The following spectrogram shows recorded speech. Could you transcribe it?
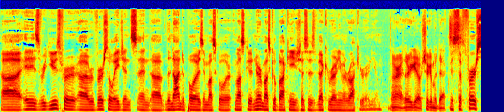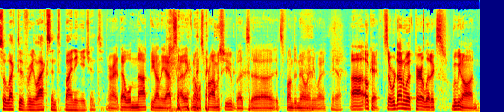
Uh, it is re- used for uh, reversal agents and uh, the non-depolarizing muscular, muscular neuromuscular blocking agents such as vecuronium and rocuronium. All right, there you go, Sugammadex. It's the first selective relaxant binding agent. All right, that will not be on the ABSITE. I can almost promise you, but uh, it's fun to know anyway. Yeah. Uh, okay, so we're done with paralytics. Moving on,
